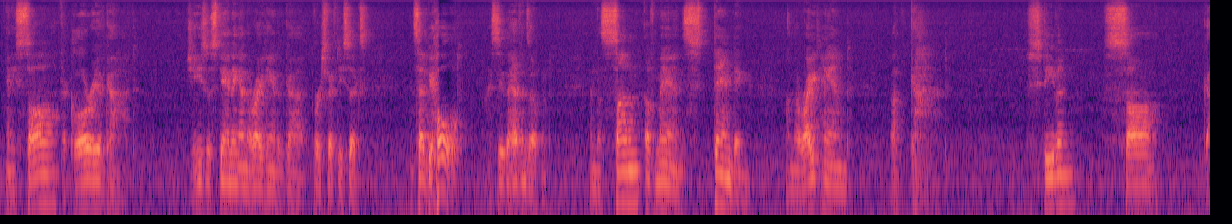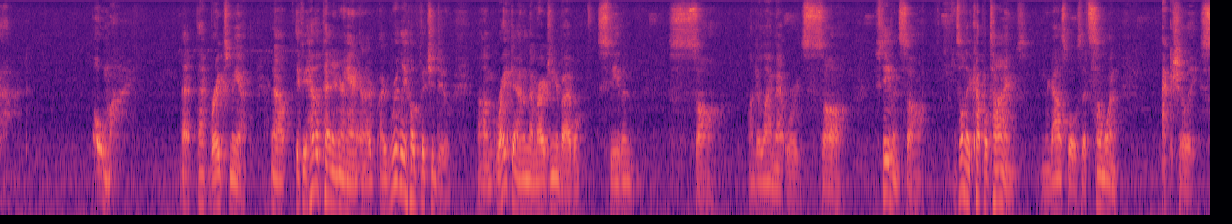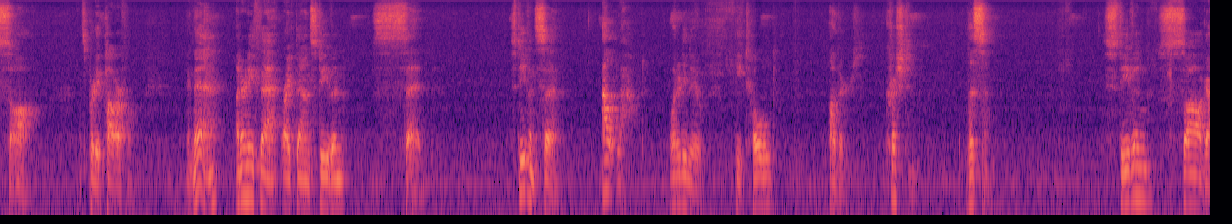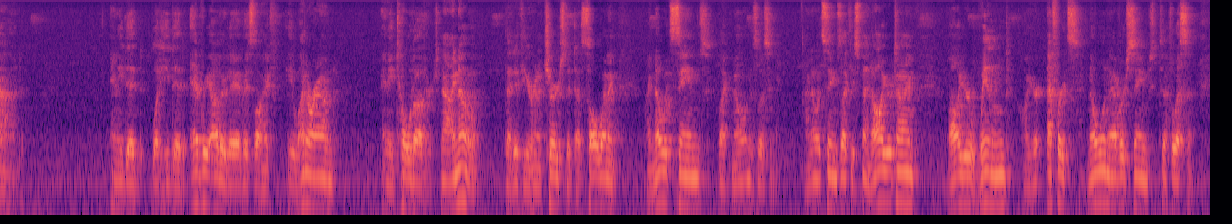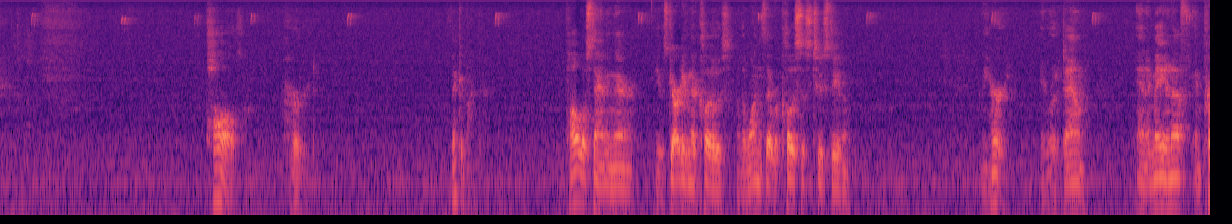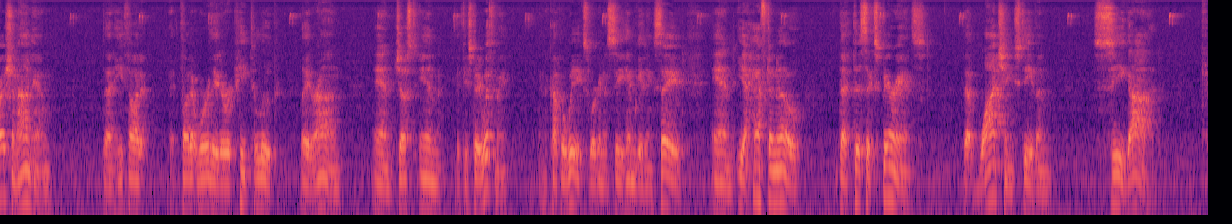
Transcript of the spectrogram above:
And he saw the glory of God, Jesus standing on the right hand of God, verse 56, and said, Behold, I see the heavens opened, and the Son of Man standing on the right hand of God. Stephen saw God. Oh my. That, that breaks me up. Now, if you have a pen in your hand, and I, I really hope that you do, um, write down in the margin of your Bible, Stephen saw. Underline that word, saw. Stephen saw. It's only a couple times in the Gospels that someone actually saw. It's pretty powerful. And then, underneath that, write down Stephen said. Stephen said out loud. What did he do? He told others. Christian, listen. Stephen saw God, and he did what he did every other day of his life. He went around and he told others. Now, I know that if you're in a church that does soul winning, I know it seems like no one is listening. I know it seems like you spend all your time all your wind, all your efforts, no one ever seems to listen. Paul heard. Think about that. Paul was standing there. He was guarding their clothes, the ones that were closest to Stephen. And he heard. He wrote it down. And it made enough impression on him that he thought it, thought it worthy to repeat to Luke later on. And just in, if you stay with me, in a couple weeks, we're going to see him getting saved. And you have to know that this experience, that watching Stephen see God,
